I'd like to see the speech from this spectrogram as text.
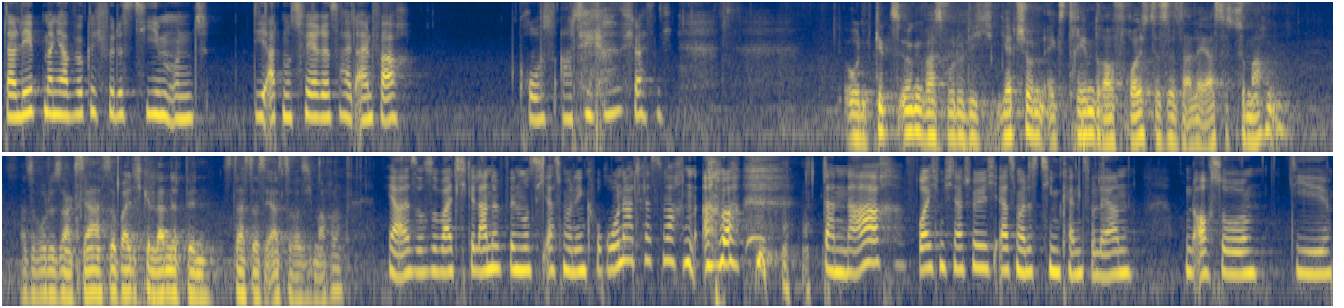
Da lebt man ja wirklich für das Team und die Atmosphäre ist halt einfach großartig. Ich weiß nicht. Und gibt es irgendwas, wo du dich jetzt schon extrem drauf freust, das als allererstes zu machen? Also wo du sagst, ja, sobald ich gelandet bin, ist das das Erste, was ich mache? Ja, also sobald ich gelandet bin, muss ich erstmal den Corona-Test machen. Aber danach freue ich mich natürlich erstmal das Team kennenzulernen und auch so die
